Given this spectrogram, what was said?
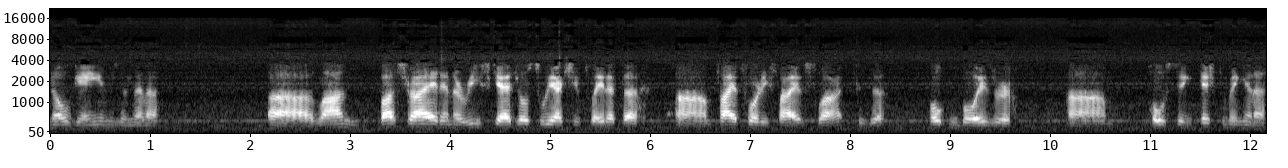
no games, and then a uh, long bus ride and a reschedule. So we actually played at the um, 5:45 slot because the Houghton boys were um, hosting Ishpeming in a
